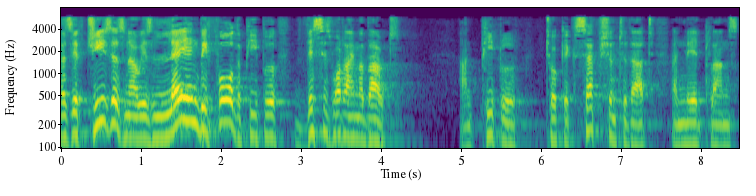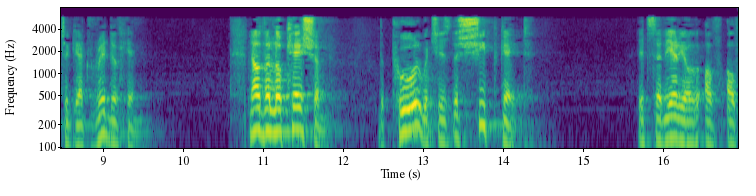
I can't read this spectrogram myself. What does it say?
As if Jesus now is laying before the people, this is what I'm about. And people took exception to that and made plans to get rid of him. Now the location, the pool, which is the sheep gate. It's an area of, of,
